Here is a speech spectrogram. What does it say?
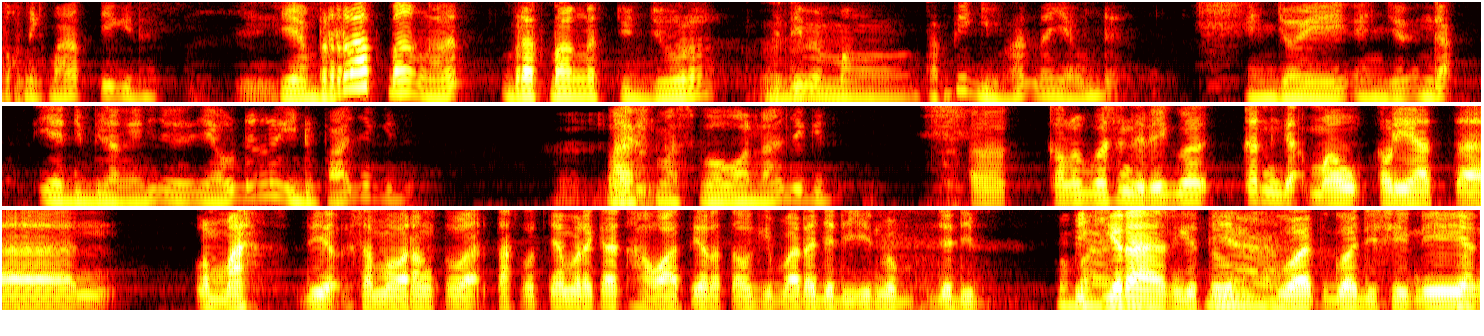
untuk nikmati gitu hmm. ya berat banget berat banget jujur hmm. jadi memang tapi gimana ya udah enjoy enjoy enggak ya dibilang ini ya udah lu hidup aja gitu life must go on aja gitu uh, kalau gue sendiri gue kan nggak mau kelihatan lemah dia sama orang tua. Takutnya mereka khawatir atau gimana jadi jadi pikiran gitu. Yeah. buat gue di sini yang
